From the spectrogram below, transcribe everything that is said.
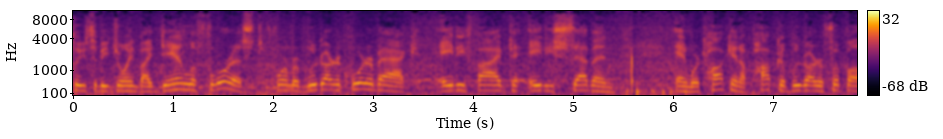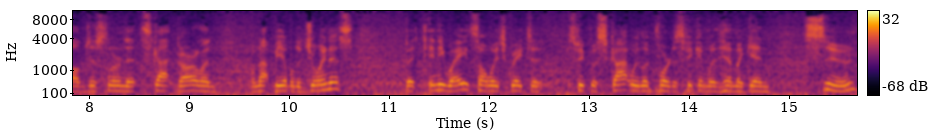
Pleased to be joined by Dan LaForest, former Blue Darter quarterback, 85 to 87. And we're talking Apopka Blue Darter football. Just learned that Scott Garland will not be able to join us. But anyway, it's always great to speak with Scott. We look forward to speaking with him again soon.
